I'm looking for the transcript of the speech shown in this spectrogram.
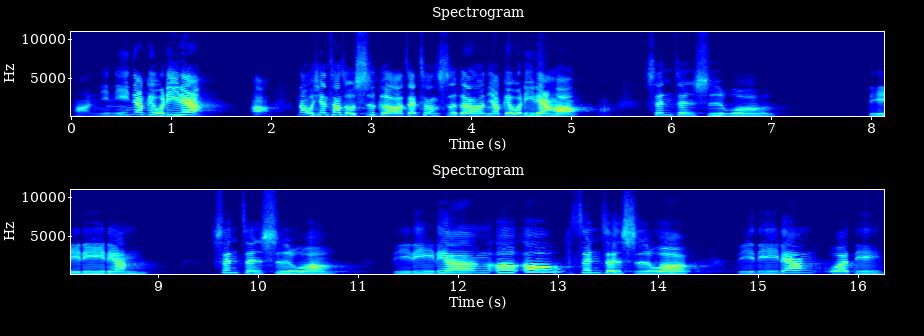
啊，你你一定要给我力量，啊，那我先唱首诗歌哦，在唱诗歌当中你要给我力量哦。神真是我的力量，神真是我的力量，哦哦，神真是我。的力量，我的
